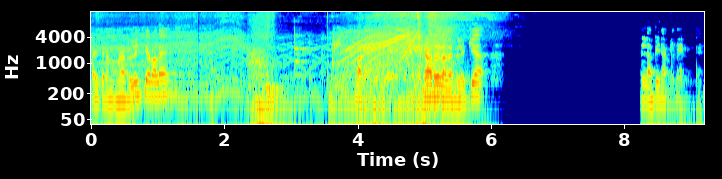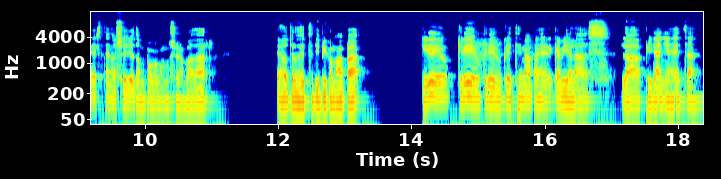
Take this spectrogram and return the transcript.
Ahí tenemos una reliquia, ¿vale? Vale. Carrera de reliquia. En la pirámide. Esta no sé yo tampoco cómo se nos va a dar. Es otro de este típico mapa. Creo, creo, creo que este mapa es en el que había las, las pirañas estas.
